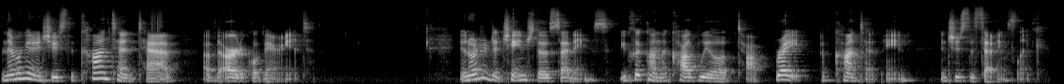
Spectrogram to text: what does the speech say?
and then we're going to choose the Content tab of the article variant. In order to change those settings, you click on the cogwheel the top right of Content pane and choose the Settings link.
